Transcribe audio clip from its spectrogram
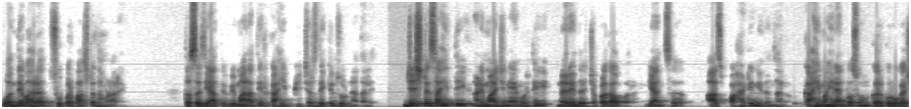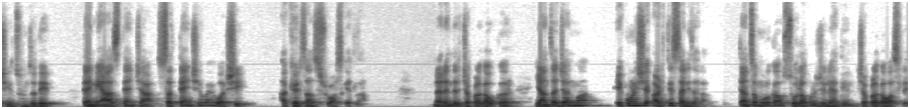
वंदे भारत सुपरफास्ट धावणार आहे. तसंच यात विमानातील काही फीचर्स देखील जोडण्यात आले ज्येष्ठ साहित्यिक आणि माजी न्यायमूर्ती नरेंद्र चपळगावकर यांचं आज पहाटे निधन झालं. काही महिन्यांपासून कर्करोगाशी झुंज देत त्यांनी आज त्यांच्या सत्याऐंशीव्या वर्षी अखेरचा श्वास घेतला. नरेंद्र चपळगावकर यांचा जन्म एकोणीसशे अडतीस साली झाला. त्यांचं मूळ गाव सोलापूर जिल्ह्यातील चपळगाव असले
